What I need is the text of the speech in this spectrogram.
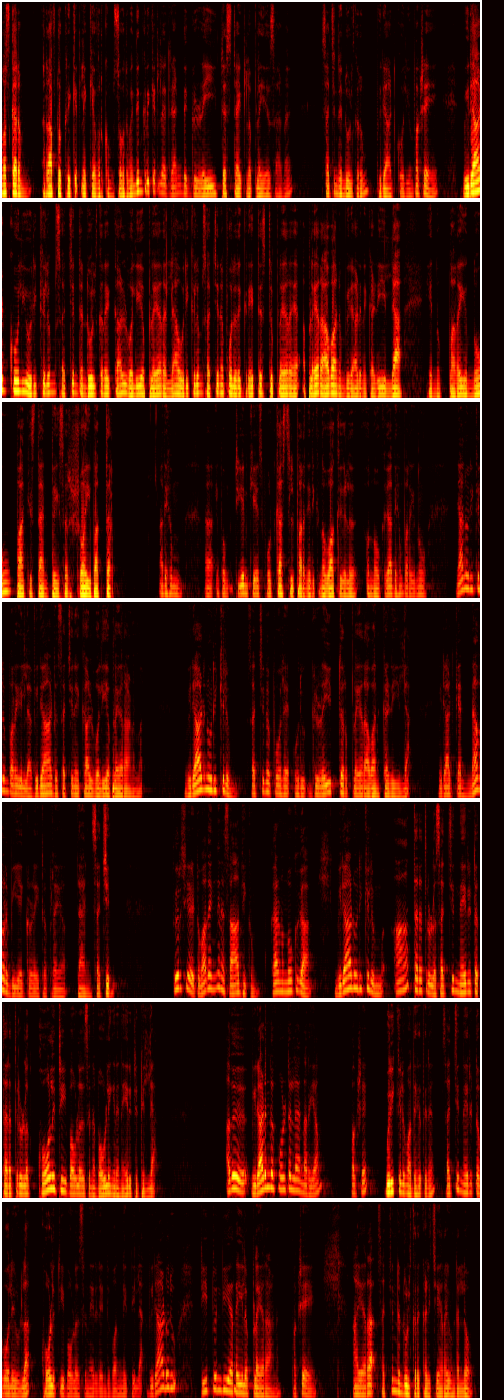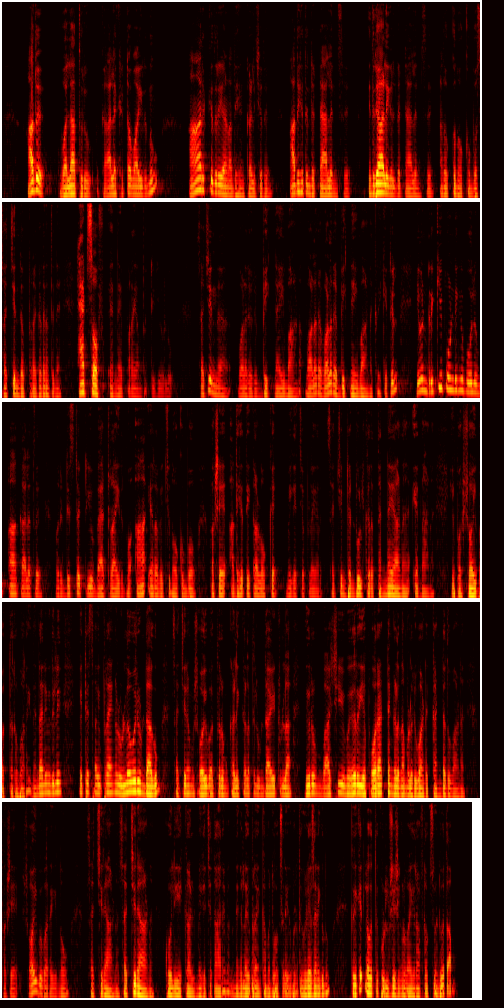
നമസ്കാരം. റാഫ്റ്റോ ക്രിക്കറ്റിലേക്ക് അവർക്കും സ്വാഗതം. ഇന്ത്യൻ ക്രിക്കറ്റിലെ രണ്ട് ഗ്രേറ്റസ്റ്റ് ആയിട്ടുള്ള പ്ലെയേഴ്സാണ് സച്ചിൻ ടെണ്ടുൽക്കറും വിരാട് കോഹ്ലിയും. പക്ഷേ വിരാട് കോഹ്ലി ഒരിക്കലും സച്ചിൻ ടെണ്ടുൽക്കറേക്കാൾ വലിയ പ്ലെയർ അല്ല. ഒരിക്കലും സച്ചിനെ പോലൊരു ഗ്രേറ്റസ്റ്റ് പ്ലെയർ പ്ലെയർ ആവാനും വിരാടിന് കഴിയില്ല എന്ന് പറയുന്നു പാകിസ്ഥാൻ പേസർ ഷോയിബ് അക്തർ അദ്ദേഹം ഇപ്പം ടി എൻ കെ എസ് പോഡ്കാസ്റ്റിൽ പറഞ്ഞിരിക്കുന്ന വാക്കുകൾ ഒന്ന് നോക്കുക. അദ്ദേഹം പറയുന്നു ഞാൻ ഒരിക്കലും പറയില്ല വിരാട് സച്ചിനേക്കാൾ വലിയ പ്ലെയറാണെന്ന് വിരാടിന് ഒരിക്കലും സച്ചിനെ പോലെ ഒരു ഗ്രേറ്റർ പ്ലെയർ ആവാൻ കഴിയില്ല. Virat can never be a greater player than Sachin. തീർച്ചയായിട്ടും അതെങ്ങനെ സാധിക്കും? കാരണം നോക്കുക വിരാട് ഒരിക്കലും ആ തരത്തിലുള്ള സച്ചിൻ നേരിട്ട തരത്തിലുള്ള ക്വാളിറ്റി ബൗളേഴ്സിനെ ബൗളിങ്ങിനെ നേരിട്ടിട്ടില്ല. അത് വിരാടിന്റെ ഫോൾട്ടല്ല എന്നറിയാം. പക്ഷേ ഒരിക്കലും അദ്ദേഹത്തിന് സച്ചിൻ നേരിട്ട പോലെയുള്ള ക്വാളിറ്റി ബൗളേഴ്സ് നേരിടേണ്ടി വന്നിട്ടില്ല. വിരാട് ഒരു ടി ട്വന്റി എറയിലെ പ്ലെയറാണ് പക്ഷേ ആ എറ സച്ചിൻ ടെണ്ടുൽക്കർ കളിച്ച എറയുണ്ടല്ലോ. അത് വല്ലാത്തൊരു കാലഘട്ടമായിരുന്നു. ആർക്കെതിരെയാണ് അദ്ദേഹം കളിച്ചത്? അദ്ദേഹത്തിന്റെ ടാലൻസ് എതിരാളികളുടെ ടാലൻസ് അതൊക്കെ നോക്കുമ്പോൾ സച്ചിന്റെ പ്രകടനത്തിന് ഹാറ്റ്സ് ഓഫ് എന്നേ പറയാൻ പറ്റുകയുള്ളൂ. സച്ചിൻ വളരെ ഒരു ബിഗ് നെയിമാണ് വളരെ വളരെ ബിഗ് നെയിമാണ് ക്രിക്കറ്റിൽ. ഈവൻ റിക്കി പോണ്ടിങ് പോലും ആ കാലത്ത് ഒരു ഡിസ്ട്രക്റ്റീവ് ബാറ്റർ ആയിരുന്നു ആ ഇറ വെച്ച് നോക്കുമ്പോൾ പക്ഷേ അദ്ദേഹത്തെക്കാളൊക്കെ മികച്ച പ്ലെയർ സച്ചിൻ ടെണ്ടുൽക്കർ തന്നെയാണ് എന്നാണ് ഇപ്പോൾ ഷോയിബ് അക്തർ പറയുന്നത്. എന്തായാലും ഇതിൽ വ്യത്യസ്ത അഭിപ്രായങ്ങൾ ഉള്ളവരുണ്ടാകും. സച്ചിനും ഷോയിബ് അക്തറും കളിക്കളത്തിൽ ഉണ്ടായിട്ടുള്ള വെറും വാശിയുമേറിയ പോരാട്ടങ്ങൾ നമ്മൾ ഒരുപാട് കണ്ടതുമാണ്. പക്ഷേ ഷോയിബ് പറയുന്നു സച്ചിനാണ് സച്ചിനാണ് കോലിയേക്കാൾ മികച്ച താരമെന്ന്. നിങ്ങളുടെ അഭിപ്രായം കമന്റ് ബോക്സിൽ രേഖപ്പെടുത്തി. വീഡിയോ അവസാനിക്കുന്നു. ക്രിക്കറ്റ് ലോകത്തെ കൂടുതൽ വിശേഷങ്ങളുമായി റാഫ് ടോക്സ് കൊണ്ടുവെത്താം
